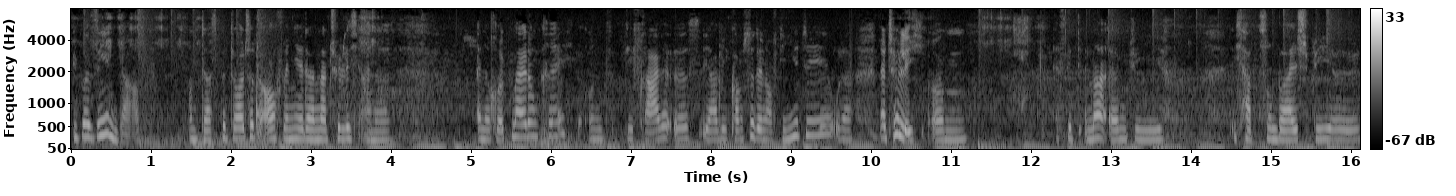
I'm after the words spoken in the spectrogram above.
übersehen darf. Und das bedeutet auch, wenn ihr dann natürlich eine, eine Rückmeldung kriegt und die Frage ist, ja, wie kommst du denn auf die Idee? Oder natürlich, ähm, es gibt immer irgendwie, ich habe zum Beispiel,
